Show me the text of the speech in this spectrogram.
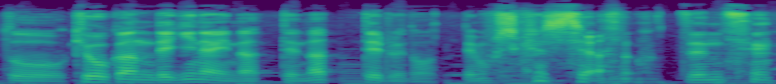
と共感できないなってなってるのってもしかしてあの全然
